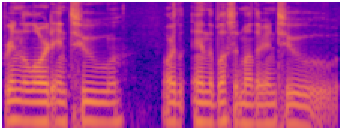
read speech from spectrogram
bring the Lord into, or and the Blessed Mother into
